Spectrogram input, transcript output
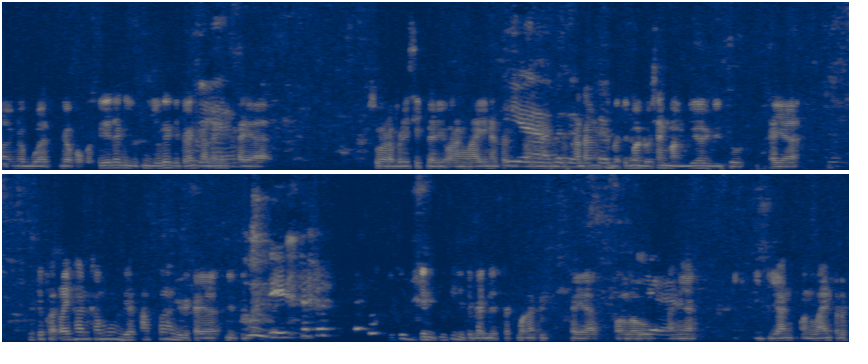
uh, ngebuat gak fokus juga, juga gitu kan. Kadang yeah. kayak suara berisik dari orang lain atau yeah, betul, kadang tiba-tiba dosen manggil gitu kayak itu kak Raihan kamu lihat apa? Gitu kayak gitu. Itu bikin itu gitu kan distract banget gitu. kayak kalau yeah. hanya ujian online terus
